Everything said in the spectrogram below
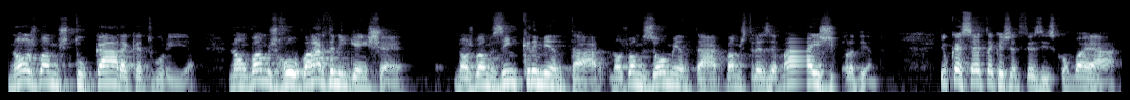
nós vamos tocar a categoria, não vamos roubar de ninguém share, nós vamos incrementar, nós vamos aumentar, vamos trazer mais para dentro. E o que é certo é que a gente fez isso com o Baiar,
